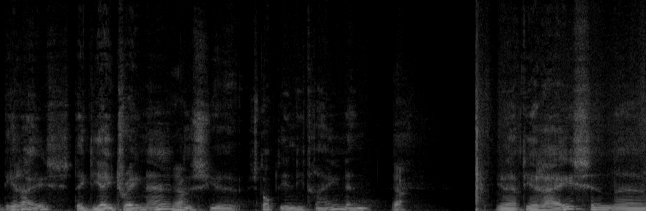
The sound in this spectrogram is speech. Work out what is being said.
die reis, take the A-train, hè. Ja. Dus je stapt in die trein en Ja. je hebt die reis en eh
